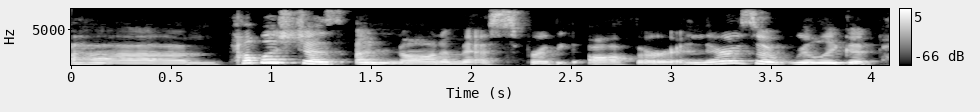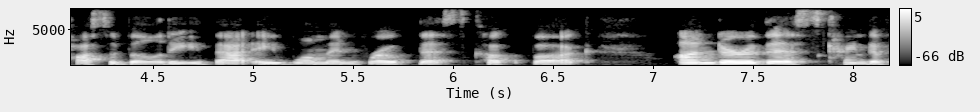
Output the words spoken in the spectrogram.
um, published as anonymous for the author. And there's a really good possibility that a woman wrote this cookbook under this kind of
